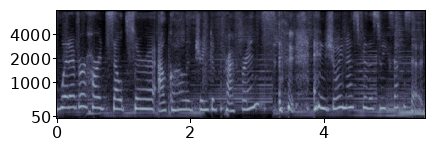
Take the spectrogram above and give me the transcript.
whatever hard seltzer alcoholic drink of preference, and join us for this week's episode.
